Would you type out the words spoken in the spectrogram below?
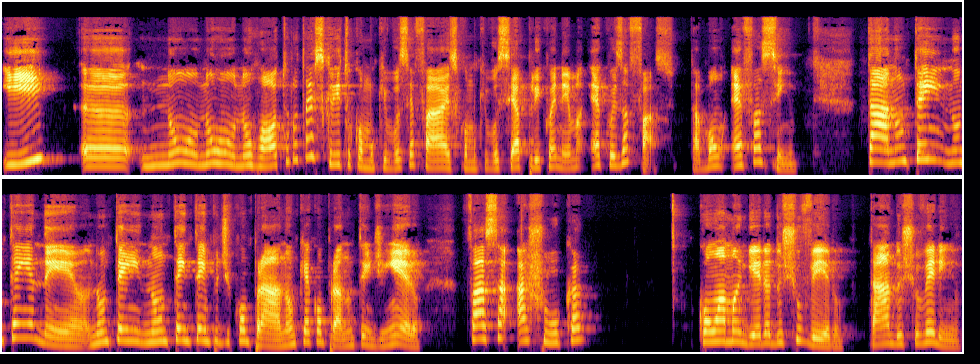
E uh, no, no, no rótulo tá escrito como que você faz, como que você aplica o enema, é coisa fácil, tá bom? É facinho. Tá, não tem, não tem enema, não tem, não tem tempo de comprar, não quer comprar, não tem dinheiro? Faça a chuca com a mangueira do chuveiro, tá? Do chuveirinho.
